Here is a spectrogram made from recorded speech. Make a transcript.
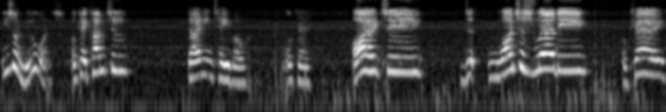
These are new ones. Okay, come to dining table. Okay. Alright, T. D- lunch is ready. Okay.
